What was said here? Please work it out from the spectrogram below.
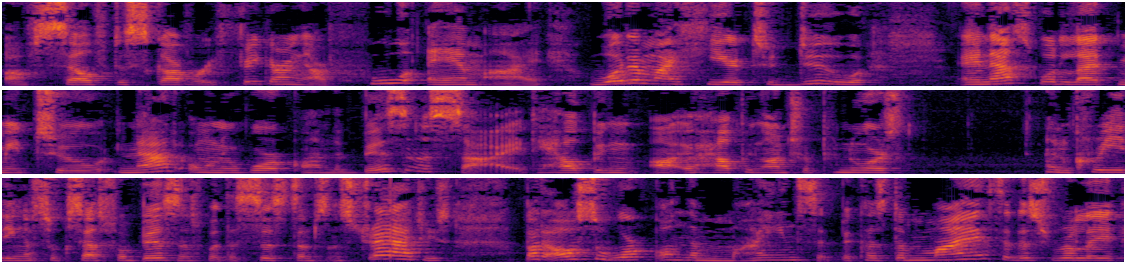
of self discovery, figuring out who am I? What am I here to do? And that's what led me to not only work on the business side, helping uh, helping entrepreneurs and creating a successful business with the systems and strategies, but also work on the mindset because the mindset is really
